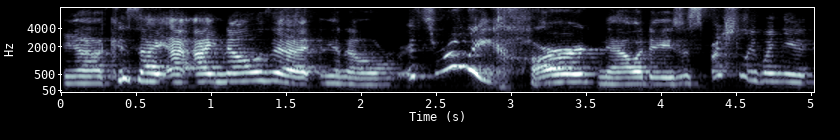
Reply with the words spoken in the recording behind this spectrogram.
Yeah, because I I know that you know it's really hard nowadays, especially when you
